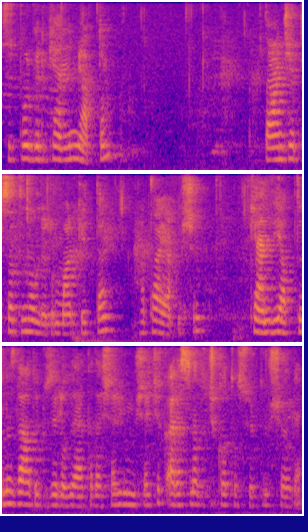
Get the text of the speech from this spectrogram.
Süt burgeri kendim yaptım. Daha önce hep satın alıyordum marketten. Hata yapmışım. Kendi yaptığınız daha da güzel oluyor arkadaşlar. Yumuşacık. Arasına da çikolata sürdüm şöyle.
